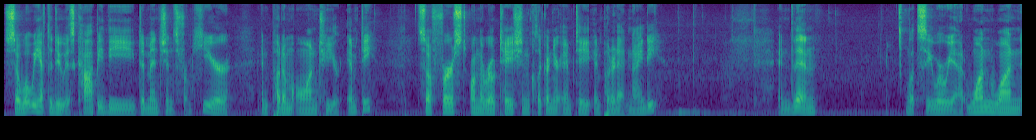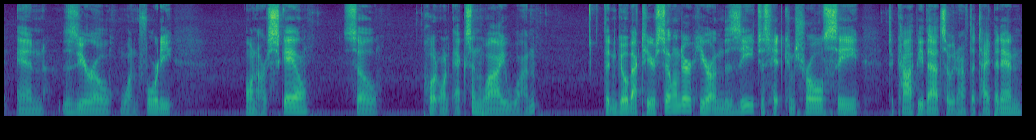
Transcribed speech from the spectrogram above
So what we have to do is copy the dimensions from here and put them onto your empty. So first on the rotation, click on your empty and put it at 90. And then, let's see where we at, 1, 1, and 0, 140 on our scale. So put on X and Y 1. Then go back to your cylinder here on the Z, just hit Control C to copy that so we don't have to type it in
